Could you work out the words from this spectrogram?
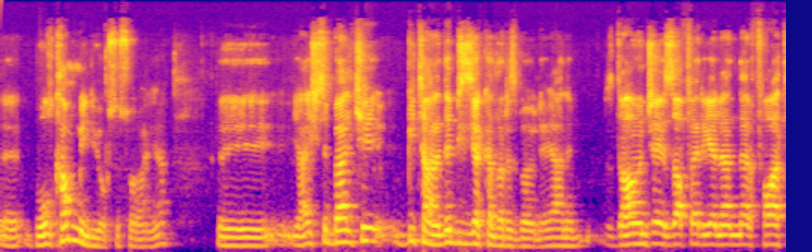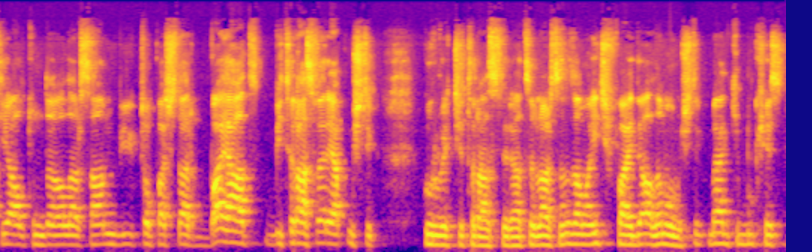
Ee, Volkan mıydı yoksa soran ya? Ee, ya işte belki bir tane de biz yakalarız böyle. Yani daha önce Zafer Yelenler, Fatih Altundağlar, Sami Büyük Topaçlar bayağı bir transfer yapmıştık. Gurbetçi transferi hatırlarsanız ama hiç fayda alamamıştık. Belki bu kez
